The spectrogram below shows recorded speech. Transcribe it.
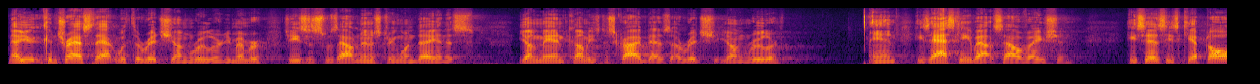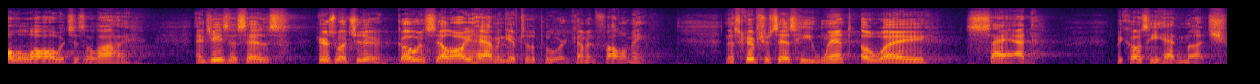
Now, you contrast that with the rich young ruler. Do you remember Jesus was out ministering one day, and this young man come. He's described as a rich young ruler, and he's asking about salvation. He says he's kept all the law, which is a lie. And Jesus says, Here's what you do go and sell all you have and give to the poor, and come and follow me. And the scripture says he went away sad because he had much,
